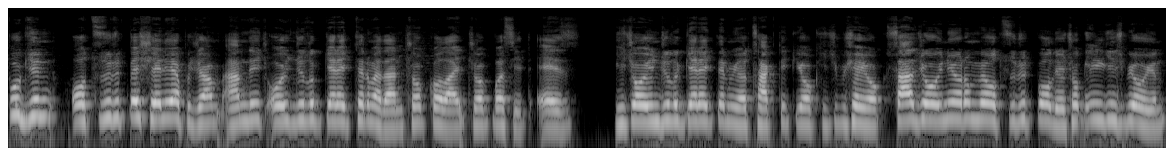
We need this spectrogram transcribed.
Bugün 30 rütbe şeli yapacağım. Hem de hiç oyunculuk gerektirmeden çok kolay, çok basit, ez. Hiç oyunculuk gerektirmiyor, taktik yok, hiçbir şey yok. Sadece oynuyorum ve 30 rütbe oluyor. Çok ilginç bir oyun.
